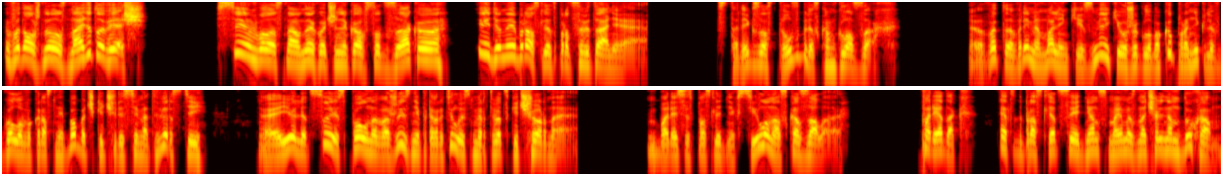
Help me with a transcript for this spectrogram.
Вы должны узнать эту вещь!» Символ основных учеников Судзаку — единый браслет процветания. Старик застыл с блеском в глазах. В это время маленькие змейки уже глубоко проникли в голову красной бабочки через семь отверстий, а её лицо из полного жизни превратилось в мертвецки чёрное. Борясь из последних сил, она сказала. «Порядок. Этот браслет соединён с моим изначальным духом.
